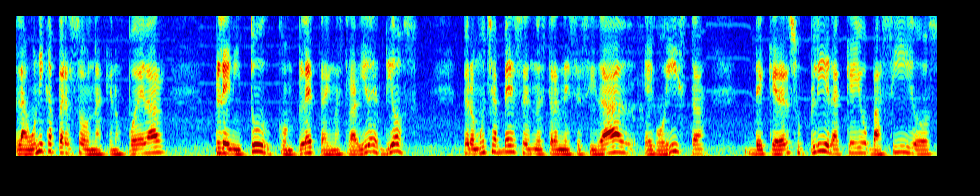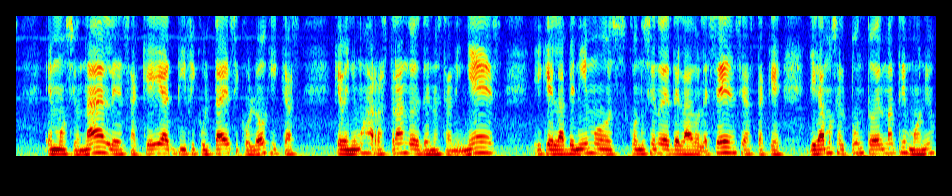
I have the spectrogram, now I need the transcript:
la única persona que nos puede dar plenitud completa en nuestra vida es Dios. Pero muchas veces nuestra necesidad egoísta de querer suplir aquellos vacíos emocionales, aquellas dificultades psicológicas que venimos arrastrando desde nuestra niñez y que las venimos conduciendo desde la adolescencia hasta que llegamos al punto del matrimonio,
